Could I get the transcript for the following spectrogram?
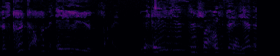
das könnte auch ein Alien sein. Ein Alien, der schon auf der Erde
